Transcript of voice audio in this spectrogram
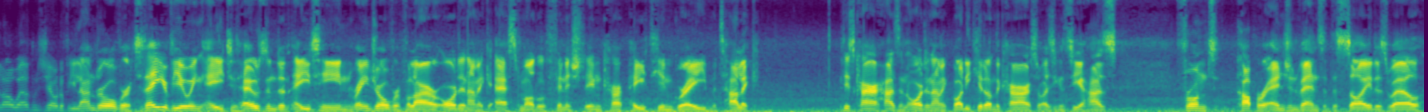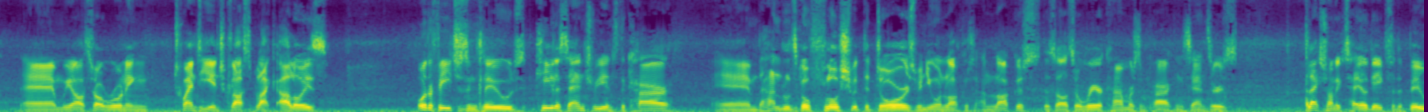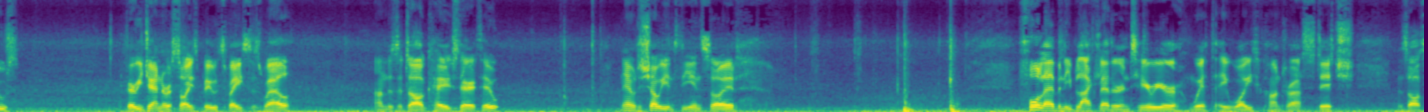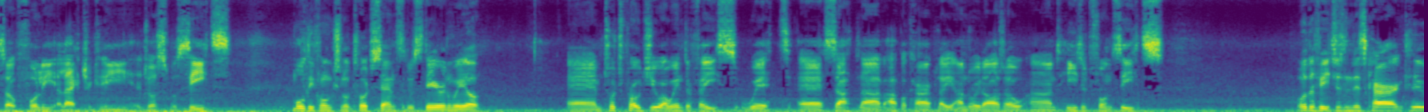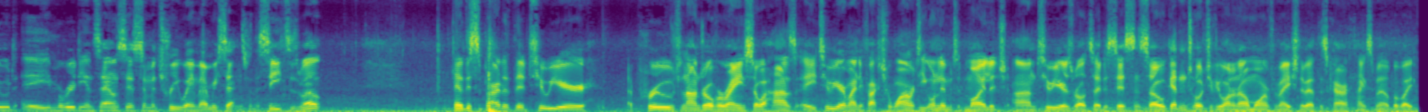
Hello, welcome to Duffy Land Rover. Today you're viewing a 2018 Range Rover Velar R-Dynamic S model finished in Carpathian Grey Metallic. This car has an R-Dynamic body kit on the car, so as you can see it has front copper engine vents at the side as well. And um, we also are running 20 inch gloss black alloys. Other features include keyless entry into the car, um, the handles go flush with the doors when you unlock it and lock it. There's also rear cameras and parking sensors, electronic tailgate for the boot, very generous sized boot space as well. And there's a dog cage there too. Now to show you into the inside. Full ebony black leather interior with a white contrast stitch. There's also fully electrically adjustable seats, multifunctional touch sensitive steering wheel, um, Touch Pro Duo interface with uh, sat nav, Apple CarPlay, Android Auto, and heated front seats other features in this car include a Meridian sound system and three-way memory settings for the seats as well. Now this is part of the two-year approved Land Rover range, so it has a two-year manufacturer warranty, unlimited mileage, and two years roadside assistance. So get in touch if you want to know more information about this car. Thanks, Mel. Bye bye.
